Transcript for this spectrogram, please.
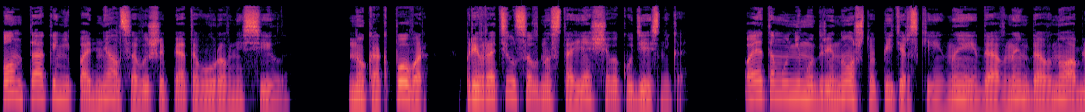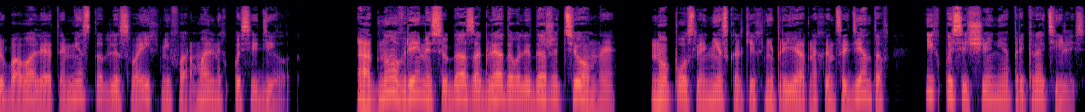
Он так и не поднялся выше пятого уровня силы, но как повар превратился в настоящего кудесника. Поэтому не мудрено, что питерские иные давным-давно облюбовали это место для своих неформальных посиделок. Одно время сюда заглядывали даже темные, но после нескольких неприятных инцидентов их посещения прекратились.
